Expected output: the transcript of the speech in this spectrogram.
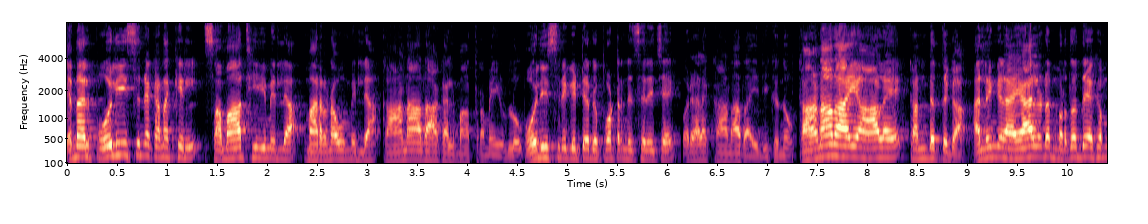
എന്നാൽ പോലീസിന്റെ കണക്കിൽ സമാധിയുമില്ല മരണവുമില്ല കാണാതാകൽ മാത്രമേ ഉള്ളൂ പോലീസിന് കിട്ടിയ റിപ്പോർട്ട് അനുസരിച്ച് ഒരാളെ കാണാതായിരിക്കുന്നു. കാണാതായ ആളെ കണ്ടെത്തുക അല്ലെങ്കിൽ അയാളുടെ മൃതദേഹം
